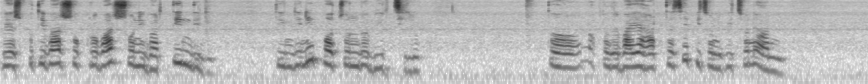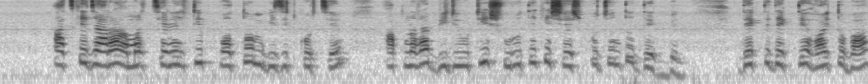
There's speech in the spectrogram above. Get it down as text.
বৃহস্পতিবার, শুক্রবার, শনিবার, তিন দিনই তিন দিনই প্রচণ্ড ভিড় ছিল। তো আপনাদের বাইরে হাঁটতেছে, পিছনে পিছনে আমি। আজকে যারা আমার চ্যানেলটি প্রথম ভিজিট করছেন, আপনারা ভিডিওটি শুরু থেকে শেষ পর্যন্ত দেখবেন। দেখতে দেখতে হয়তো বা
